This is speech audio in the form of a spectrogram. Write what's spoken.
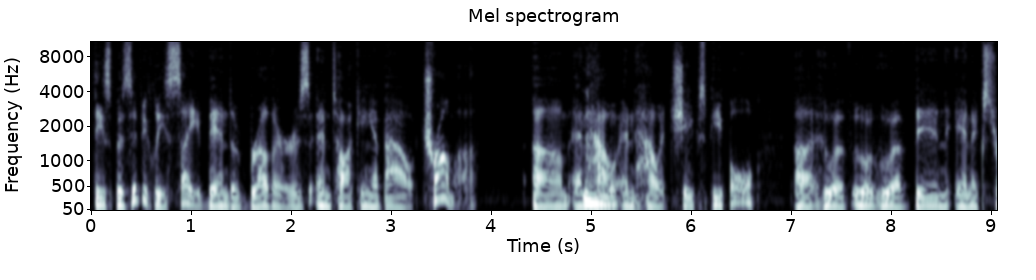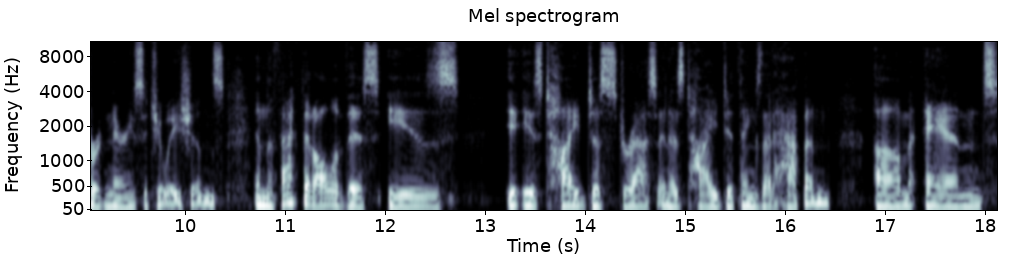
they specifically cite Band of Brothers and talking about trauma um, and mm-hmm. how and how it shapes people. Uh, who have who, who have been in extraordinary situations, and the fact that all of this is is tied to stress and is tied to things that happen um, and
